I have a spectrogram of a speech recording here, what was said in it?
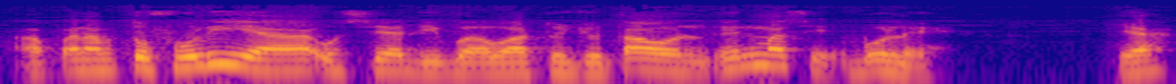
apa namanya tufulia, usia di bawah tujuh tahun, ini masih boleh. Ya.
